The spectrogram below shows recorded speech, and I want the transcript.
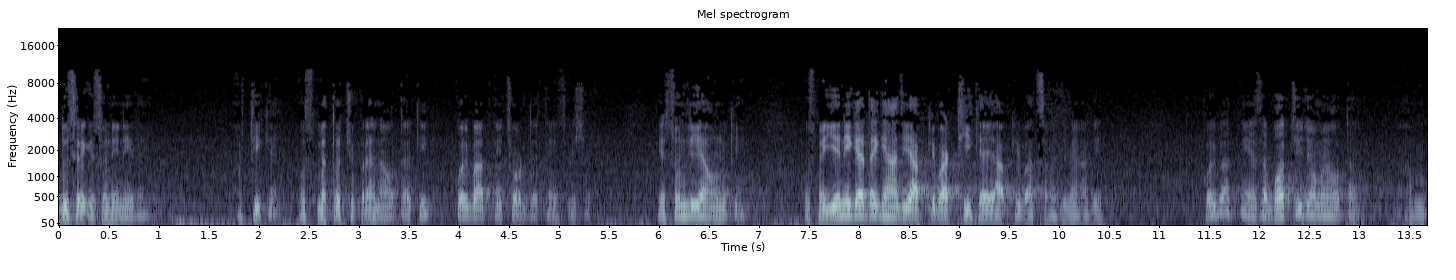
दूसरे की सुन नहीं रहे। ठीक है, उसमें तो चुप रहना होता है ठीक कोई बात नहीं, छोड़ देते हैं इस विषय ये सुन लिया उनकी। उसमें ये नहीं कहते कि हाँ जी, आपकी बात ठीक है या आपकी बात समझ में आ गई। कोई बात नहीं, ऐसा बहुत चीज़ों में होता है। हम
